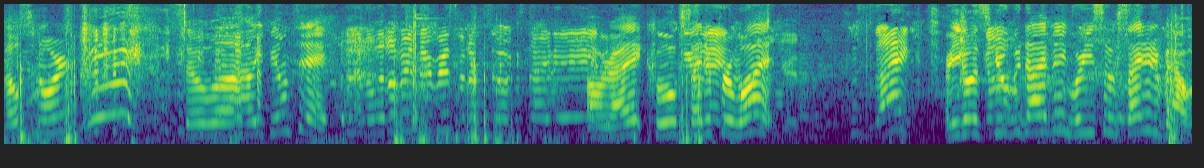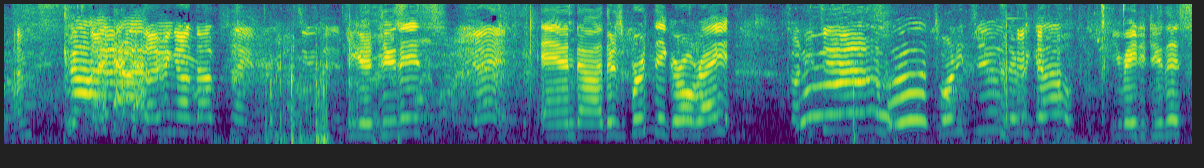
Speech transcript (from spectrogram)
Elsinore. so, uh, how are you feeling today? I'm a little bit nervous, but I'm so excited. All right, cool. Excited for what? I'm psyched. Are you going scuba diving? What are you so excited about? I'm excited about diving out that plane. We're gonna do this. You gonna do this? Yes. And uh, there's a birthday girl, right? 22. Woo, 22. There we go. You ready to do this?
